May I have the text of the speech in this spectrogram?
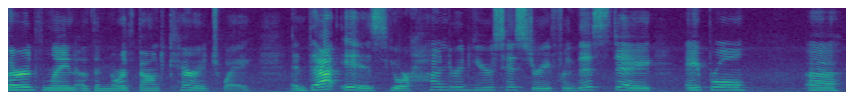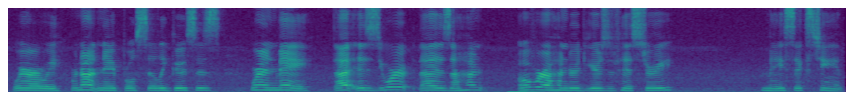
third lane of the northbound carriageway. And that is your 100 years history for this day, April. Uh, where are we? We're not in April, silly gooses. We're in May. That is your. That is a hun- over a hundred years of history. May 16th.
